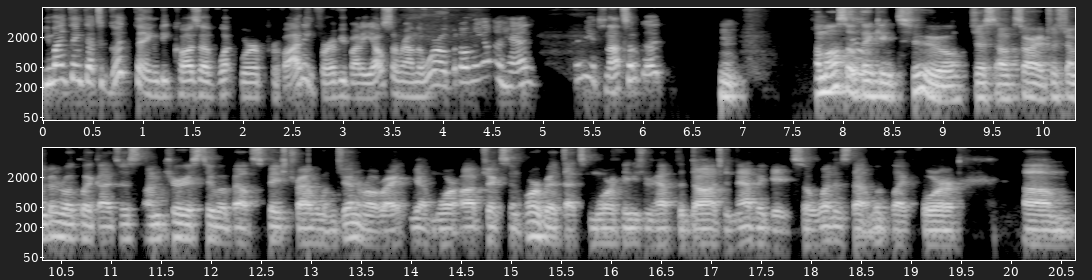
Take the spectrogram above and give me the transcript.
you might think that's a good thing because of what we're providing for everybody else around the world. But on the other hand, maybe it's not so good. Hmm. I'm also so, thinking too, just I'm sorry, just jump in real quick. I just I'm curious too about space travel in general, right? You have more objects in orbit, that's more things you have to dodge and navigate. So what does that look like for um,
